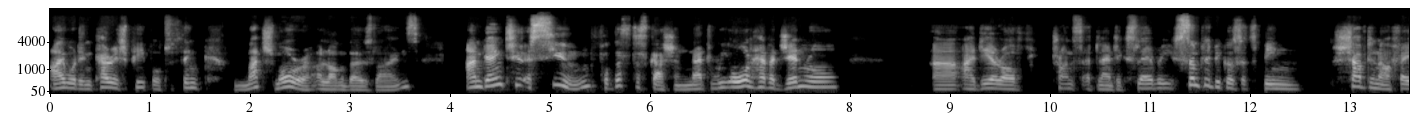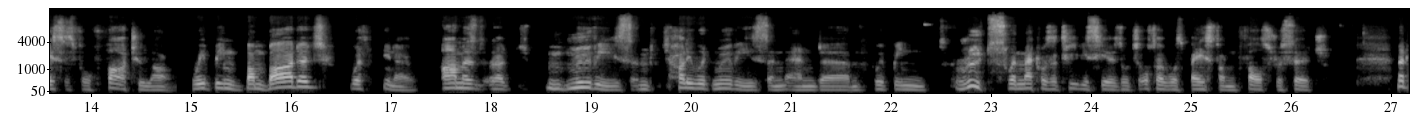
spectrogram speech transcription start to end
I would encourage people to think much more along those lines. I'm going to assume for this discussion that we all have a general uh, idea of transatlantic slavery simply because it's been shoved in our faces for far too long. We've been bombarded with, you know, armors, uh, movies and Hollywood movies, and and um, we've been Roots when that was a TV series, which also was based on false research. But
